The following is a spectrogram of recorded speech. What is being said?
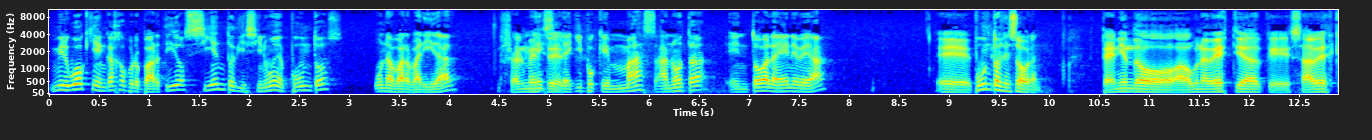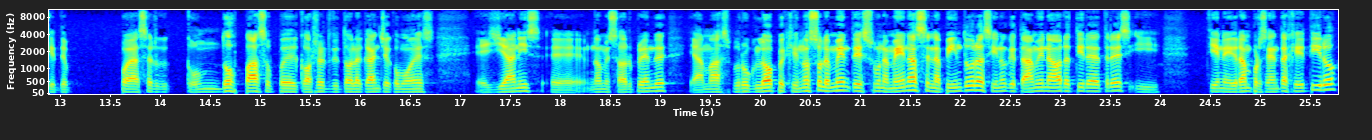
Milwaukee encaja por partido 119 puntos, una barbaridad. Realmente Es el equipo que más anota en toda la NBA. eh, Puntos le sobran. teniendo a una bestia que sabes que te puede hacer con dos pasos, puede correrte toda la cancha como es eh, Giannis, eh, no me sorprende. Y además Brook López, que no solamente es una amenaza en la pintura, sino que también ahora tira de tres y tiene gran porcentaje de tiro.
